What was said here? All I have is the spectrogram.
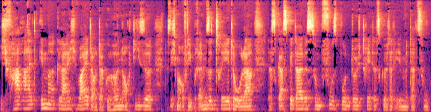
ich fahre halt immer gleich weiter. Und da gehören auch diese, dass ich mal auf die Bremse trete oder das Gaspedal bis zum Fußboden durchtrete, das gehört halt eben mit dazu.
